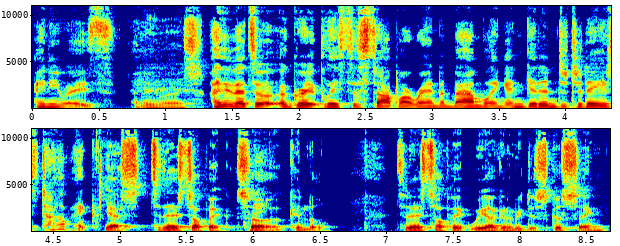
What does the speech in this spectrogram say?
Anyways, Anyways, I think that's a, a great place to stop our random babbling and get into today's topic. yes, today's topic. So, Kyndall, today's topic we are going to be discussing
